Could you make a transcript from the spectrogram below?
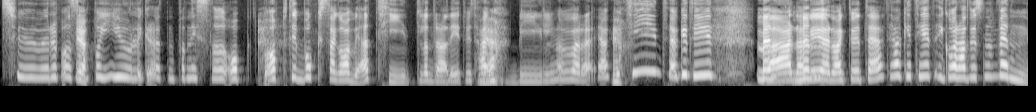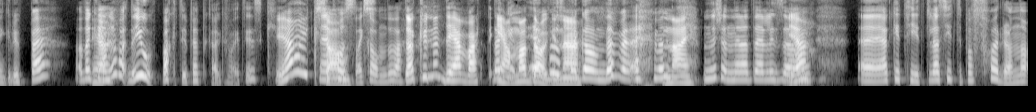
tur og se Ja. på julegrøten på Nissen, og opp, opp til Bogstad Vi har tid til å dra dit. Vi tar Ja. bilen og vi bare Jeg har ikke tid! Jeg har ikke tid! Men- Hver dag men- vi gjør en aktivitet. Jeg har ikke tid. I går hadde vi sånn vennegruppe. Og da kunne Ja. det gjorde bakte pepperkaker, faktisk. Ja, ikke Men jeg sant. posta ikke om det, da. Da kunne det vært er en kunne, av Jeg posta ikke om det, men, men du skjønner at det er liksom Ja. Eh, Jeg har ikke tid til å sitte på forhånd og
